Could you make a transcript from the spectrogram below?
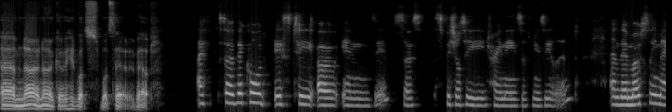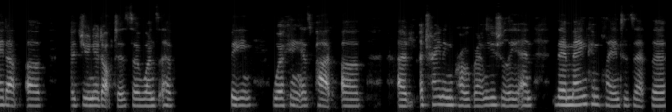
Um, no, no, go ahead. What's what's that about? I, so they're called STONZ, so Specialty Trainees of New Zealand, and they're mostly made up of junior doctors, so ones that have been working as part of a, a training program usually, and their main complaint is that the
